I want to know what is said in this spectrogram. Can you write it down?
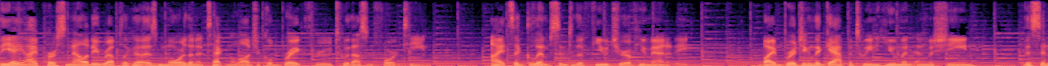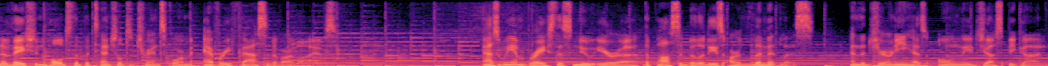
The AI personality replica is more than a technological breakthrough 2014. It's a glimpse into the future of humanity. By bridging the gap between human and machine, this innovation holds the potential to transform every facet of our lives. As we embrace this new era, the possibilities are limitless, and the journey has only just begun.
